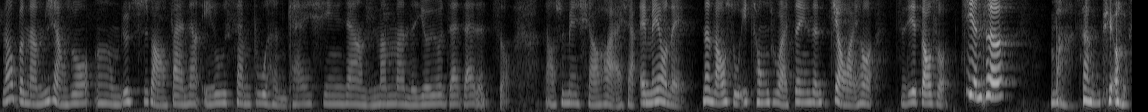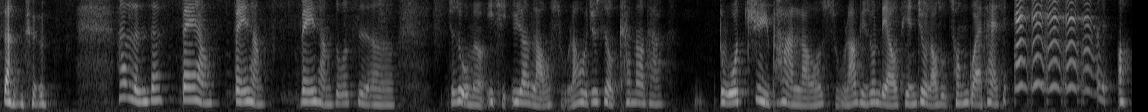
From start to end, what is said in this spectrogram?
然后本来我们就想说，嗯，我们就吃饱饭，这样一路散步很开心，这样子慢慢的悠悠哉哉的走，然后顺便消化一下。哎，没有呢，那老鼠一冲出来，郑医生叫完以后，直接招手，见车，马上跳上车。他人生非常非常非常多次，呃，就是我们有一起遇到老鼠，然后我就是有看到他多惧怕老鼠，然后比如说聊天，就老鼠冲过来，它也是，嗯嗯嗯嗯嗯，哦。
